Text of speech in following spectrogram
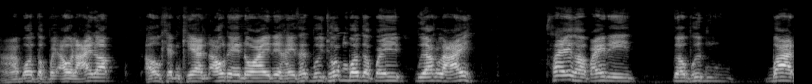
หาบ่ต้องไปเอาหลายดอก เอาแคนแคนเอาหน่อยๆเนี่ยให้ท่านผู้ชมบ่ต้องไปเปลืองหลายใส่เข้าไปดิเราพื้นบ้าน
